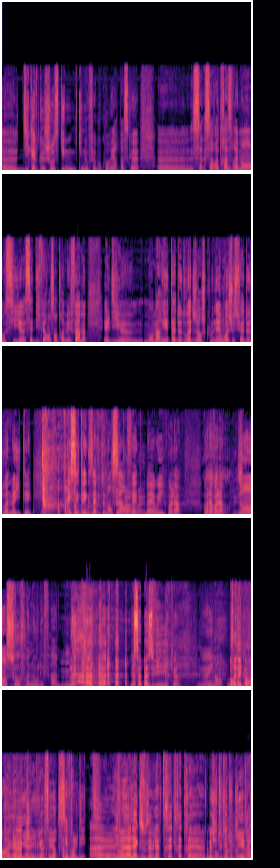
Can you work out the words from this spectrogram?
euh, dit quelque chose qui, qui nous fait beaucoup rire parce que euh, ça, ça, retrace vraiment aussi euh, cette différence entre hommes et femmes. Elle dit "Mon mari est à deux doigts de Georges Clooney, moi je suis à deux doigts de Maïté." et c'est exactement ça en fait. Vrai. Ben oui, voilà. Voilà, ah, voilà. Non, souffre nous les femmes. mais ça passe vite. Oui. Non. Bon, ça dépend. Okay. Hein, il y a, il y a, il y a aussi très si longtemps. vous le dites. Ah, ouais. Donc, Alex, vous avez l'air très, très, très. Ah bah, J'ai tout étudié maintenant.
